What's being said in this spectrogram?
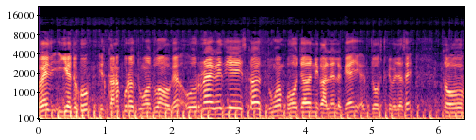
गैस ये देखो, इसका ना पूरा धुआँ धुआँ हो गया। और ना गए ये इसका धुआँ बहुत ज़्यादा निकालने लग गया है एग्जॉस्ट की वजह से। तो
